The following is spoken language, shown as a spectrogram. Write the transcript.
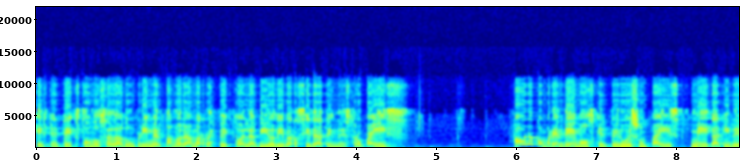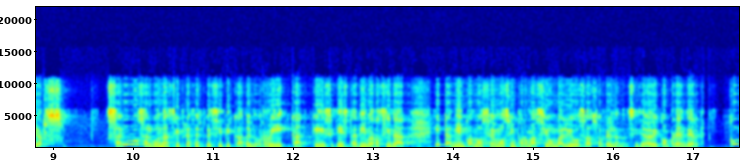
este texto nos ha dado un primer panorama respecto a la biodiversidad en nuestro país. Comprendemos que el Perú es un país mega diverso. Sabemos algunas cifras específicas de lo rica que es esta diversidad y también conocemos información valiosa sobre la necesidad de comprender cómo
